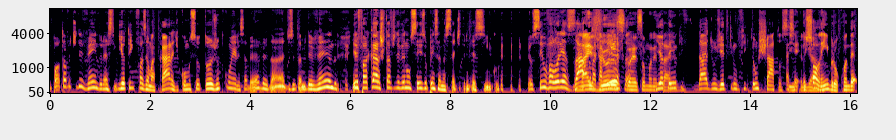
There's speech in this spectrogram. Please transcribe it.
esse Paulo tava te devendo, né? Assim, e eu tenho que fazer uma cara de como se eu tô junto com ele, sabe? É verdade, você tá me devendo. E ele fala, cara, acho que eu tava te devendo um 6 eu pensando, é 7,35. Eu sei o valor exato Mais na juros, cabeça. correção E monetária. eu tenho que dar de um jeito que não fique tão chato assim. Assim, tá eu só lembro quando é,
